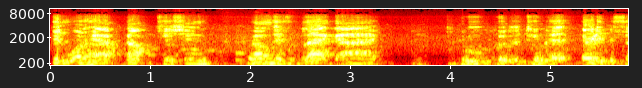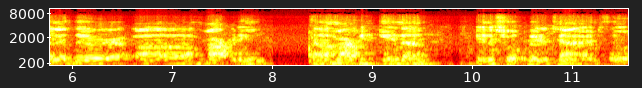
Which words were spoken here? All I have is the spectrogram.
didn't want to have competition from this black guy who could have took thirty percent of their uh, marketing uh, market in a in a short period of time. So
